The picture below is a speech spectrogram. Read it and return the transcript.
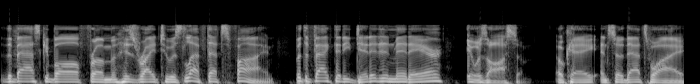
the basketball from his right to his left. That's fine. But the fact that he did it in midair, it was awesome. Okay, and so that's why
